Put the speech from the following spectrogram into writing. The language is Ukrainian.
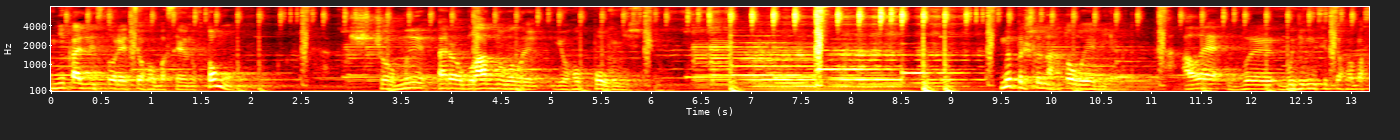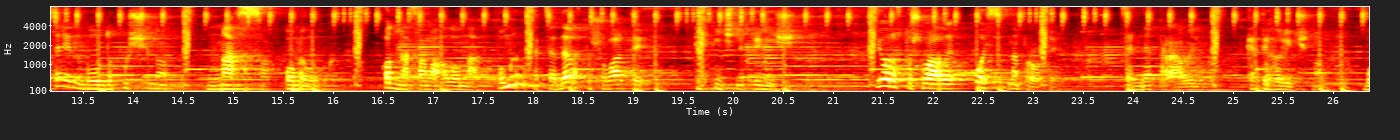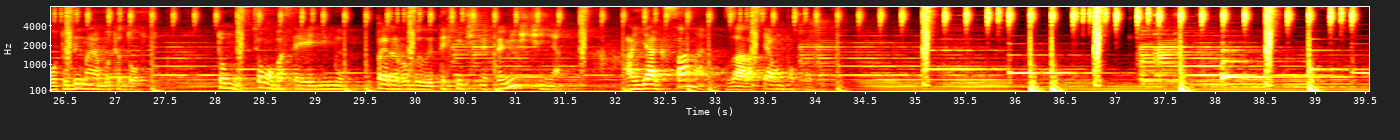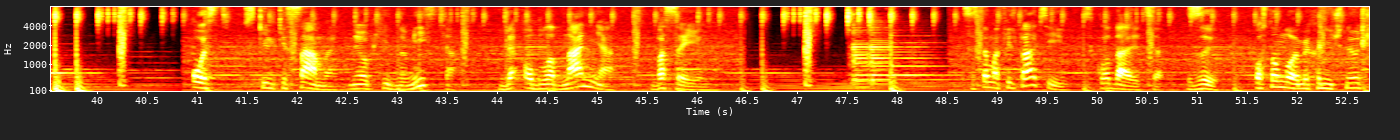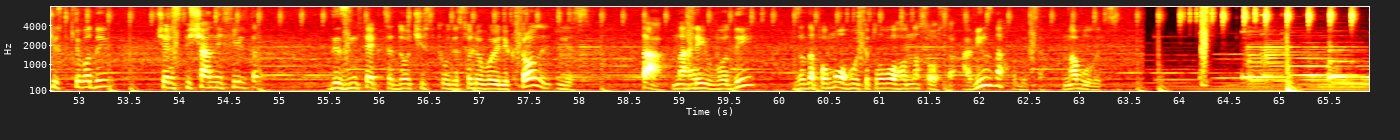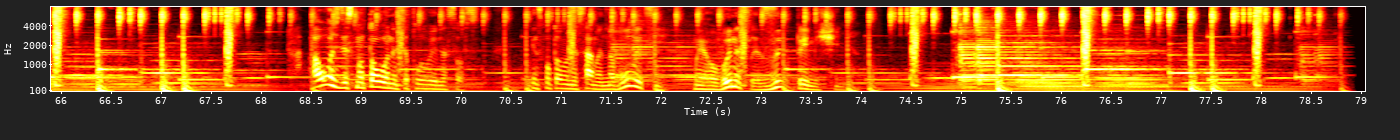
Унікальна історія цього басейну в тому, що ми переобладнували його повністю. Ми прийшли на готовий об'єкт, але в будівництві цього басейну було допущено маса помилок. Одна сама головна помилка це де розташувати технічне приміщення. Його розташували ось напроти. Це неправильно, категорично, бо туди має бути доступ. Тому в цьому басейні ми переробили технічне приміщення. А як саме зараз я вам покажу. Ось скільки саме необхідно місця для обладнання басейну. Система фільтрації складається з основної механічної очистки води через піщаний фільтр, дезінфекція до очистки водосольової електроліз та нагрів води за допомогою теплового насоса, а він знаходиться на вулиці. А ось де смонтований тепловий насос. Він смонтований саме на вулиці. Ми його винесли з приміщення.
